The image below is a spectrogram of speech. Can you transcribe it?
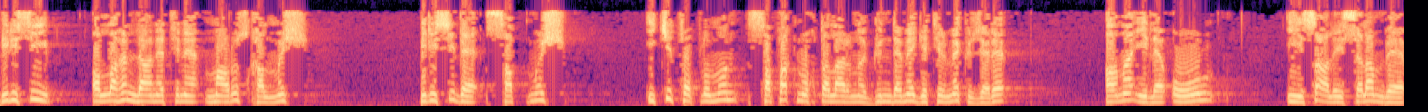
birisi Allah'ın lanetine maruz kalmış, birisi de sapmış, iki toplumun sapak noktalarını gündeme getirmek üzere ana ile oğul İsa aleyhisselam ve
